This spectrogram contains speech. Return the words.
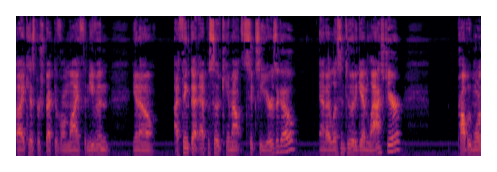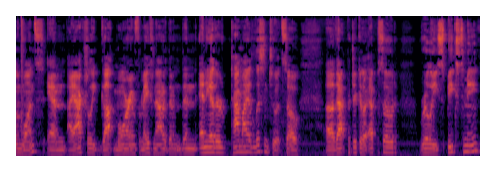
like his perspective on life. And even, you know, I think that episode came out six years ago, and I listened to it again last year, probably more than once, and I actually got more information out of it than, than any other time I had listened to it. So uh, that particular episode really speaks to me.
